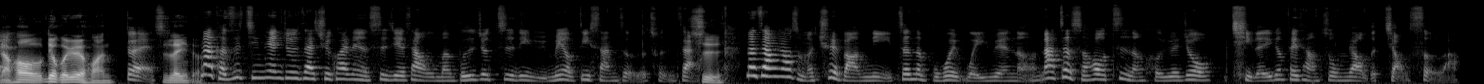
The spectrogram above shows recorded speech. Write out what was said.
然后六个月还，对之类的。那可是今天就是在区块链的世界上，我们不是就致力于没有第三者的存在？是。那这样要怎么确保你真的不会违约呢？那这时候智能合约就起了一个非常重要的角色啦。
